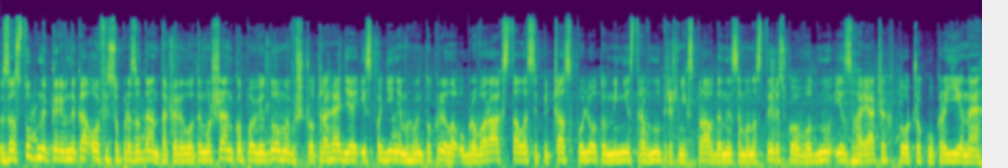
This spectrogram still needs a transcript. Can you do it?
Заступник керівника офісу президента Кирило Тимошенко повідомив, що трагедія із падінням гвинтокрила у броварах сталася під час польоту міністра внутрішніх справ Дениса Монастирського в одну із гарячих точок України,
